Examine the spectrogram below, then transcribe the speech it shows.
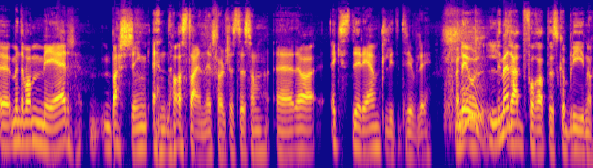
Men det var mer bæsjing enn det var steiner, føltes det som. Eh, Det var ekstremt lite trivelig. Men det er jo litt Men- redd for at det skal bli noe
